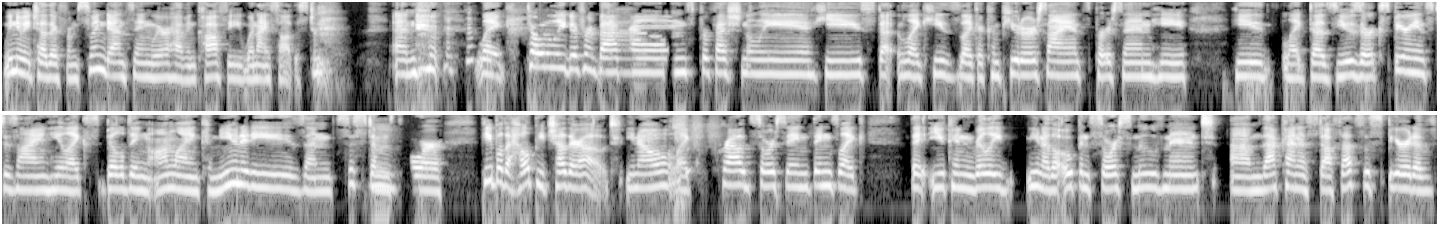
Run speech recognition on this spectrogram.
we knew each other from swing dancing. We were having coffee when I saw this tweet. and like totally different backgrounds professionally. He's like he's like a computer science person. He he like does user experience design. He likes building online communities and systems mm. for people to help each other out, you know, like crowdsourcing, things like that you can really, you know, the open source movement, um, that kind of stuff. That's the spirit of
